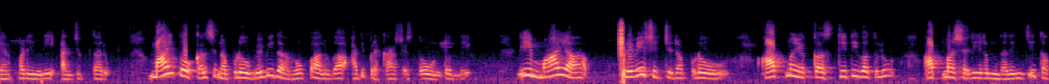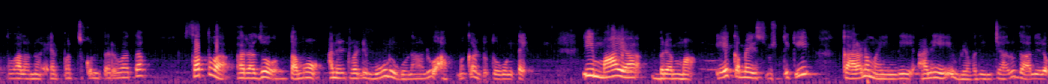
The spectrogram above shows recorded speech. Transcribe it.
ఏర్పడింది అని చెప్తారు. మాయతో కలిసినప్పుడు వివిధ రూపాలుగా అది ప్రకాశిస్తూ ఉంటుంది. ఈ మాయ ప్రవేశించినప్పుడు ఆత్మ యొక్క స్థితిగతులు ఆత్మ శరీరం ధరించి తత్వాలను ఏర్పరచుకున్న తర్వాత సత్వ రజో తమో అనేటువంటి మూడు గుణాలు ఆత్మకు అంటుతూ ఉంటాయి. ఈ మాయ బ్రహ్మ ఏకమై సృష్టికి కారణమైంది అని వివరించారు దానిలో.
